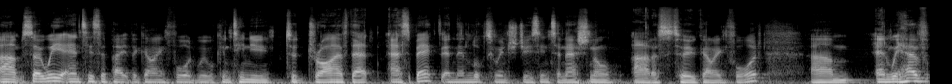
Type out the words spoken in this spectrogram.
Um, so we anticipate that going forward we will continue to drive that aspect and then look to introduce international artists too going forward. Um, and we have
